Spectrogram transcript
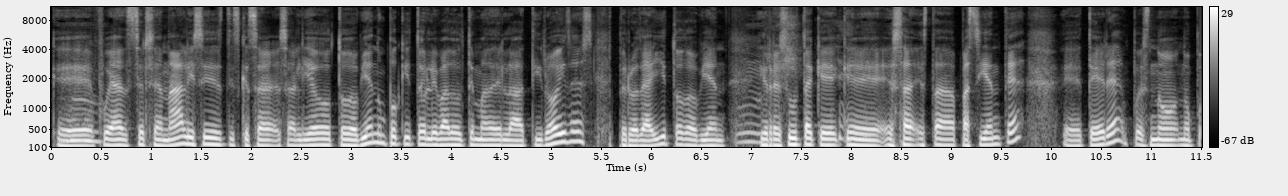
que fue a hacerse análisis, dice que salió todo bien, un poquito elevado el tema de la tiroides, pero de ahí todo bien. Y mm. resulta que, que esa, esta paciente, eh, Tere, pues no, no puede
